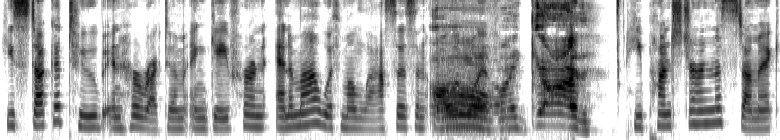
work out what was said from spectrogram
He stuck a tube in her rectum and gave her an enema with molasses and olive Oh oil. Oh my god! He punched her in the stomach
